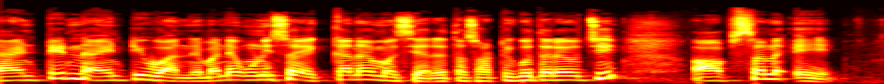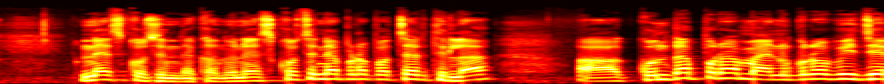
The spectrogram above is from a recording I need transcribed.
ନାଇଣ୍ଟିନ୍ ନାଇଣ୍ଟି ୱାନ୍ରେ ମାନେ ଉଣେଇଶହ ଏକାନବେ ମସିହାରେ ତ ସଠିକ ଉତ୍ତର ହେଉଛି ଅପସନ୍ ଏ নেক্সট কোশ্চিন দেখুন নেক্সট কোশ্চিন আপনার পচারিলা Kundapura mangrove is a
